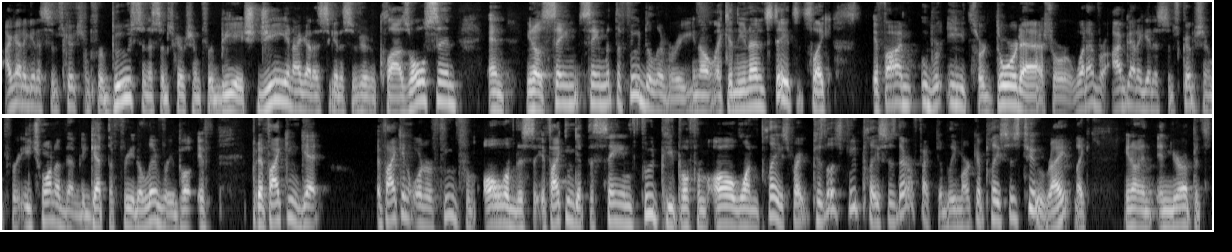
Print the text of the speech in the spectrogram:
I got to get a subscription for Boost and a subscription for BHG and I got to get a subscription for Clas Ohlson and, you know, same, same with the food delivery, you know, like in the United States, it's like if I'm Uber Eats or DoorDash or whatever, I've got to get a subscription for each one of them to get the free delivery. But if, but if I can get if I can order food from all of this, if I can get the same food people from all one place, right? Because those food places, they're effectively marketplaces too, right? Like, you know, in, in Europe, it's,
